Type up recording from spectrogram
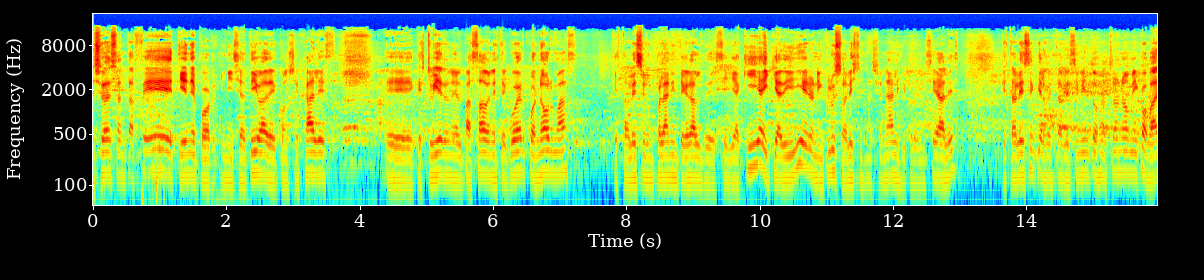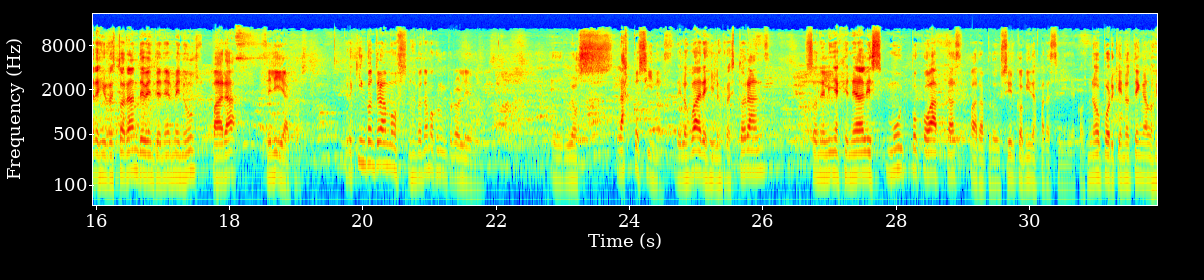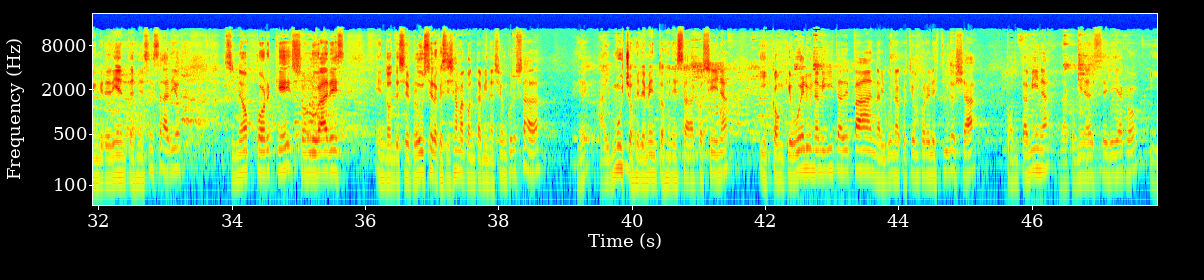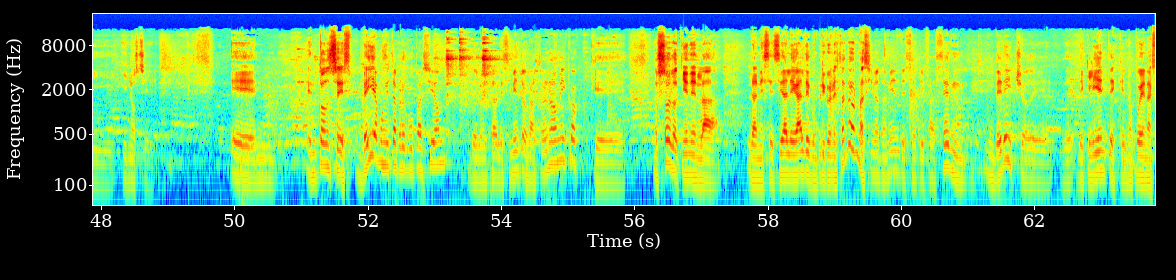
La ciudad de Santa Fe tiene por iniciativa de concejales eh, que estuvieron en el pasado en este cuerpo normas que establecen un plan integral de celiaquía y que adhirieron incluso a leyes nacionales y provinciales que establecen que los establecimientos gastronómicos, bares y restaurantes deben tener menús para celíacos. Pero aquí encontramos, nos encontramos con un problema. Eh, las cocinas de los bares y los restaurantes son en líneas generales muy poco aptas para producir comidas para celíacos, no porque no tengan los ingredientes necesarios, sino porque son lugares en donde se produce lo que se llama contaminación cruzada. ¿eh? Hay muchos elementos en esa cocina y con que huele una amiguita de pan, alguna cuestión por el estilo, ya contamina la comida del celíaco y, y no sirve. Entonces, veíamos esta preocupación de los establecimientos gastronómicos que no solo tienen la, necesidad legal de cumplir con esta norma, sino también de satisfacer un, derecho de, clientes que no pueden a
